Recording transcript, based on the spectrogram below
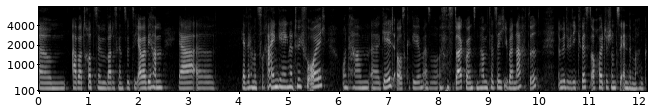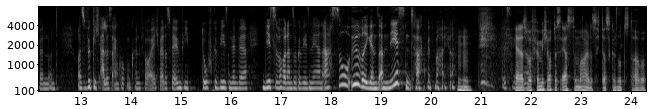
Ähm, aber trotzdem war das ganz witzig. Aber wir haben ja, äh, ja, wir haben uns reingehängt natürlich für euch und haben äh, Geld ausgegeben, also Starcoins und haben tatsächlich übernachtet, damit wir die Quest auch heute schon zu Ende machen können und uns wirklich alles angucken können für euch, weil das wäre irgendwie doof gewesen, wenn wir nächste Woche dann so gewesen wären. Ach so, übrigens, am nächsten Tag mit Maya. Mhm. Ja, das war für mich auch das erste Mal, dass ich das genutzt habe.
